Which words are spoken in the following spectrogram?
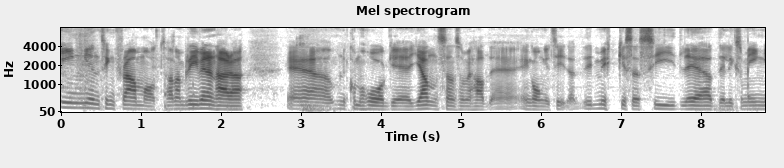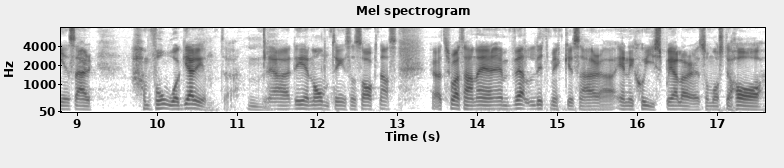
ingenting framåt. Han har blivit den här, eh, om ni kommer ihåg eh, Jensen som vi hade en gång i tiden. Det är mycket så här sidled, det är liksom ingen så här, han vågar inte. Ja, det är någonting som saknas. Jag tror att han är en väldigt mycket så här eh, energispelare som måste ha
